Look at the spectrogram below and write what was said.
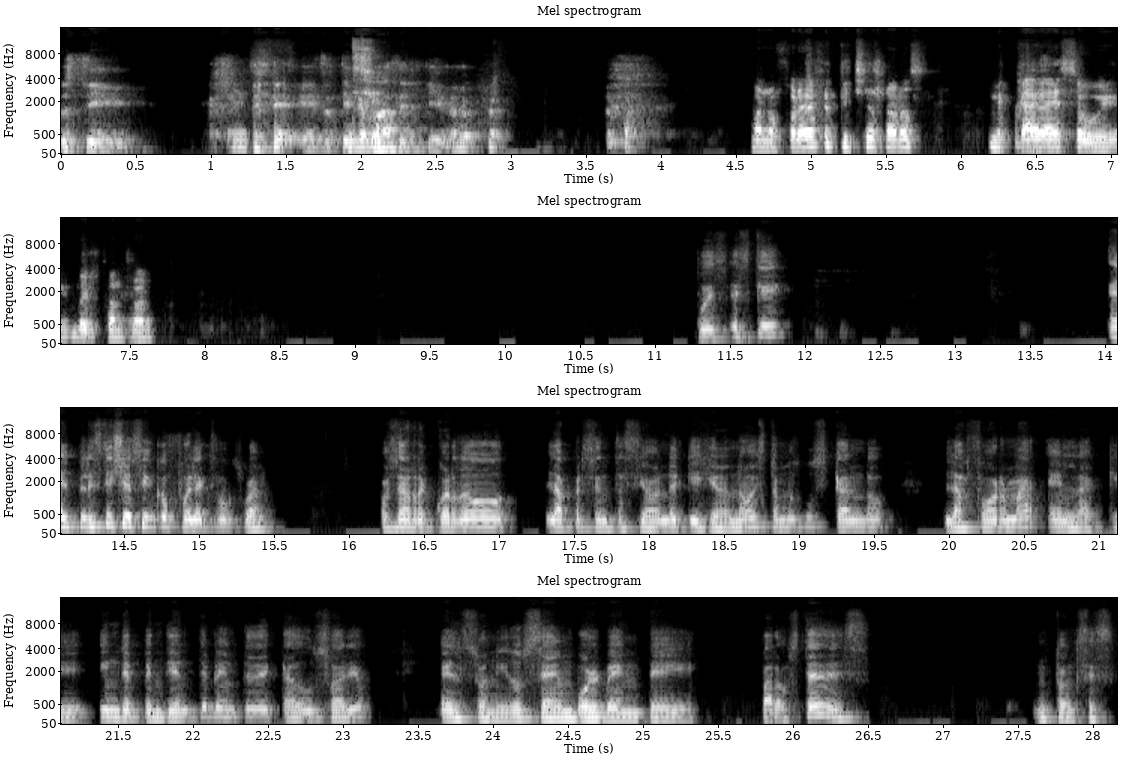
Sí. Es- Eso tiene Sí. más sentido. Bueno, fuera de fetiches raros, me caga eso, güey, del control. Pues es que el PlayStation 5 fue el Xbox One. O sea, recuerdo la presentación de que dijeron, no, estamos buscando la forma en la que, independientemente de cada usuario, el sonido sea envolvente para ustedes. Entonces,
